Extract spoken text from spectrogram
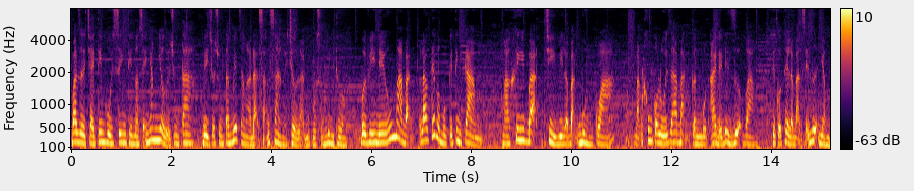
Bao giờ trái tim hồi sinh thì nó sẽ nhắc nhở cho chúng ta để cho chúng ta biết rằng là đã sẵn sàng để trở lại một cuộc sống bình thường. Bởi vì nếu mà bạn lao tiếp vào một cái tình cảm mà khi bạn chỉ vì là bạn buồn quá bạn không có lối ra bạn cần một ai đấy để dựa vào thì có thể là bạn sẽ dựa nhầm.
